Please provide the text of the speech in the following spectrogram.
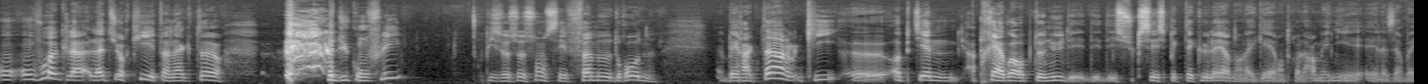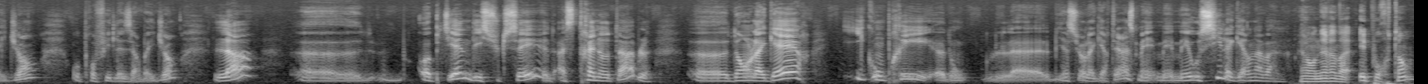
on, voit que la, la Turquie est un acteur du conflit puisque ce sont ces fameux drones Bayraktar qui euh, obtiennent, après avoir obtenu des, succès spectaculaires dans la guerre entre l'Arménie et, l'Azerbaïdjan, au profit de l'Azerbaïdjan, là, euh, obtiennent des succès très notables euh, dans la guerre y compris donc bien sûr la guerre terrestre, mais, mais, aussi la guerre navale. Alors on y reviendra. Et pourtant,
